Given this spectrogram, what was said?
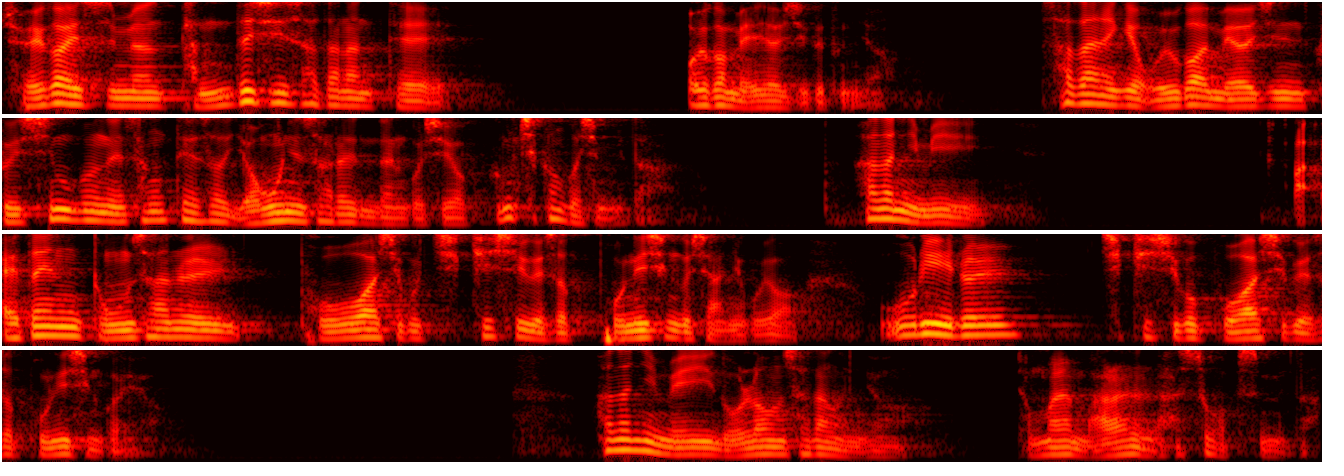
죄가 있으면 반드시 사단한테 올가 매여지거든요. 사단에게 올가 매여진 그 신분의 상태에서 영원히 살아야 된다는 것이요. 끔찍한 것입니다. 하나님이 에덴 동산을 보호하시고 지키시기 위해서 보내신 것이 아니고요. 우리를 지키시고 보호하시기 위해서 보내신 거예요. 하나님의 이 놀라운 사랑은요. 정말 말을 할 수가 없습니다.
